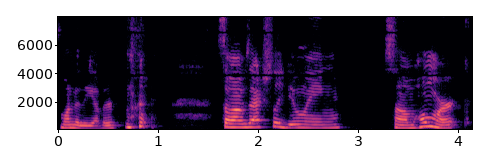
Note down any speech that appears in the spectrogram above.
one or the other. so I was actually doing some homework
